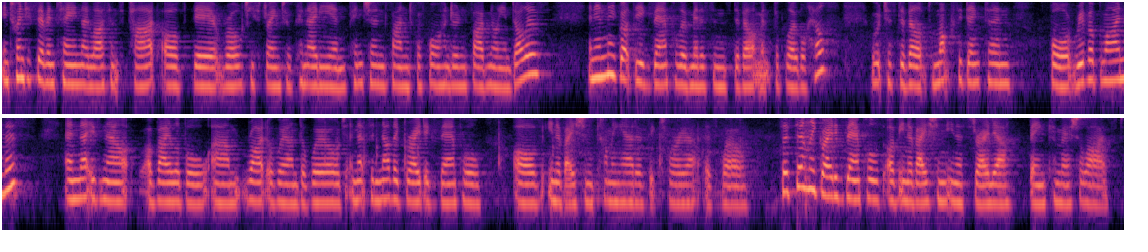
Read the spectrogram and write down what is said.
In 2017, they licensed part of their royalty stream to a Canadian pension fund for $405 million. And then they've got the example of Medicines Development for Global Health, which has developed moxidectin for river blindness. and that is now available um, right around the world. And that's another great example of innovation coming out of Victoria as well. So certainly great examples of innovation in Australia being commercialised.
